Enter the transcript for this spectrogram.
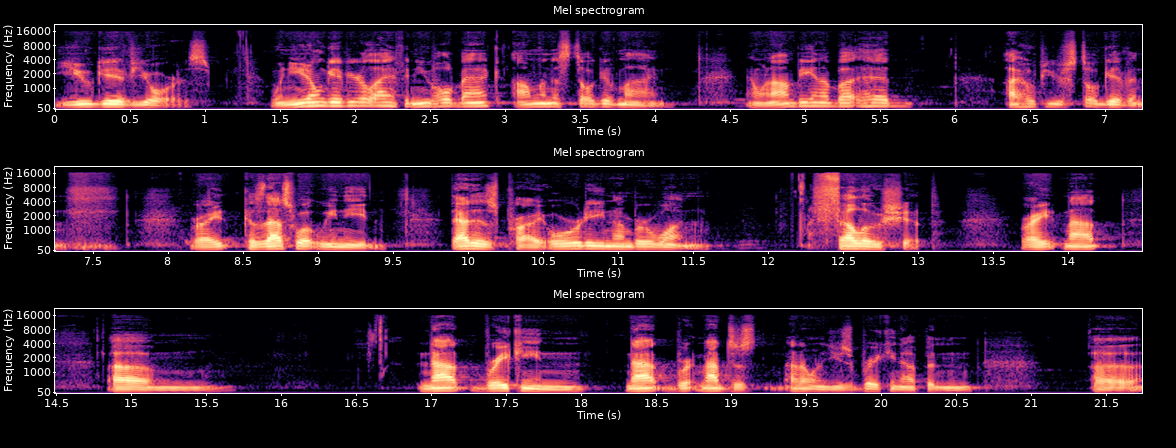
you give yours. When you don't give your life and you hold back, I'm going to still give mine. And when I'm being a butthead, I hope you're still giving, right? Because that's what we need. That is priority number one fellowship, right? Not, um, not breaking not, not just, I don't want to use breaking up in uh,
